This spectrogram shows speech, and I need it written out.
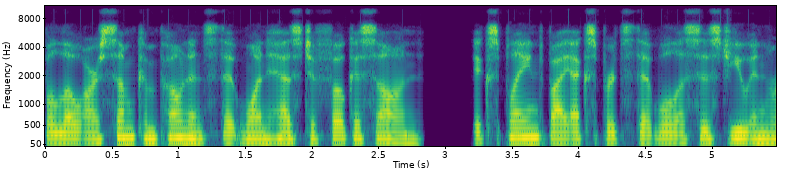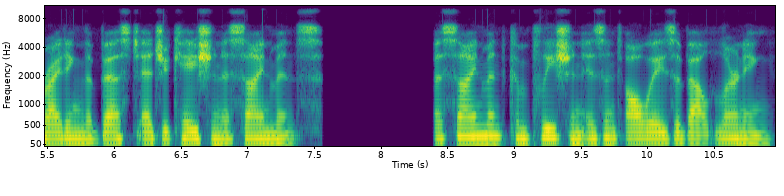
below are some components that one has to focus on, explained by experts that will assist you in writing the best education assignments. Assignment completion isn't always about learning,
